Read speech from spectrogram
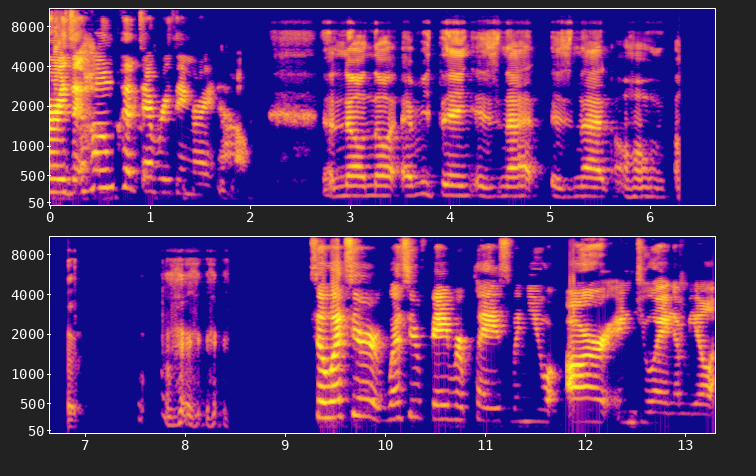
or is it home cooked everything right now? No, no, everything is not is not home. Cooked. So what's your what's your favorite place when you are enjoying a meal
